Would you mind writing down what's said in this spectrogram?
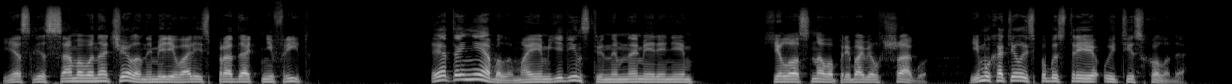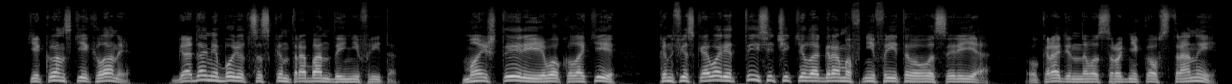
если с самого начала намеревались продать нефрит. Это не было моим единственным намерением. Хило снова прибавил шагу. Ему хотелось побыстрее уйти с холода. Киконские кланы годами борются с контрабандой нефрита. Мой штырь и его кулаки конфисковали тысячи килограммов нефритового сырья, украденного с родников страны,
